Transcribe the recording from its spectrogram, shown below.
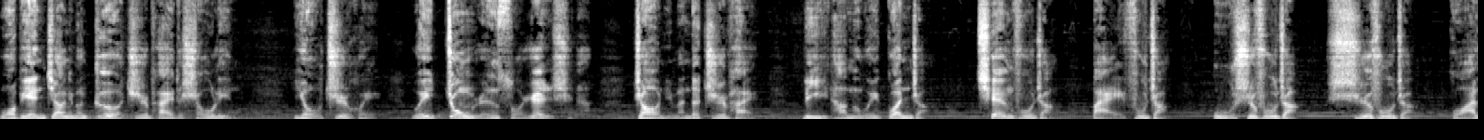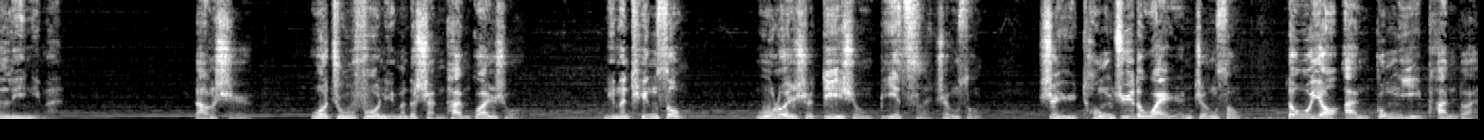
我便将你们各支派的首领，有智慧、为众人所认识的，照你们的支派。立他们为官长、千夫长、百夫长、五十夫长、十夫长，管理你们。当时，我嘱咐你们的审判官说：“你们听讼，无论是弟兄彼此争讼，是与同居的外人争讼，都要按公义判断。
